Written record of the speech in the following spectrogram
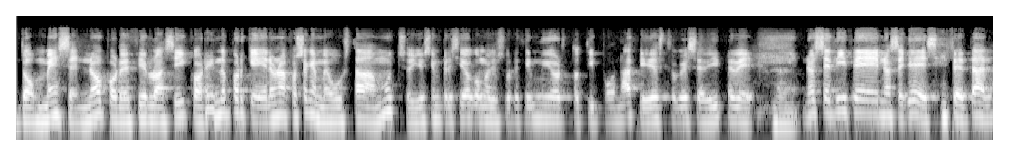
dos meses, ¿no? Por decirlo así, corriendo, porque era una cosa que me gustaba mucho. Yo siempre he sido, como se suele decir, muy ortotipo nazi de esto que se dice de, no se dice no sé qué, se dice tal.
